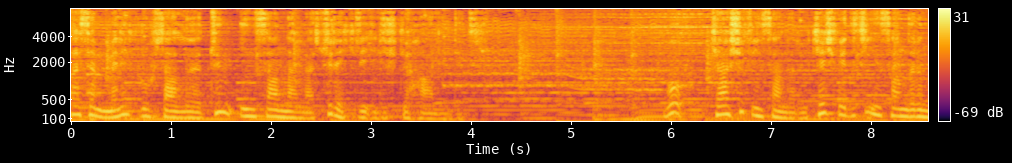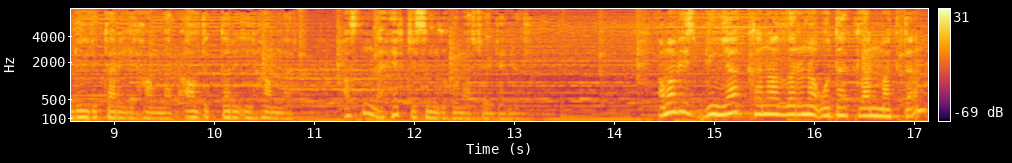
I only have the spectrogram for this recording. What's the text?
Esasen melek ruhsallığı tüm insanlarla sürekli ilişki halindedir. Bu kaşif insanların, keşfedici insanların duydukları ilhamlar, aldıkları ilhamlar aslında herkesin ruhuna söyleniyor. Ama biz dünya kanallarına odaklanmaktan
